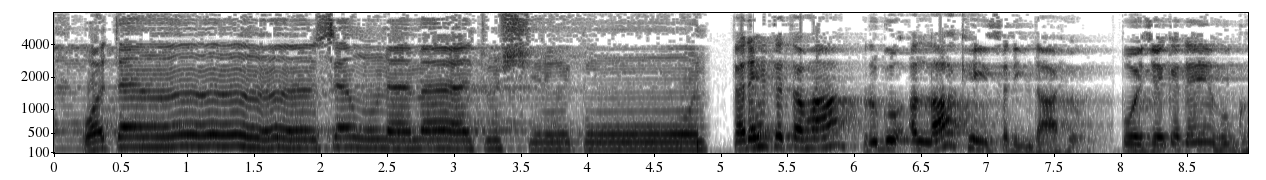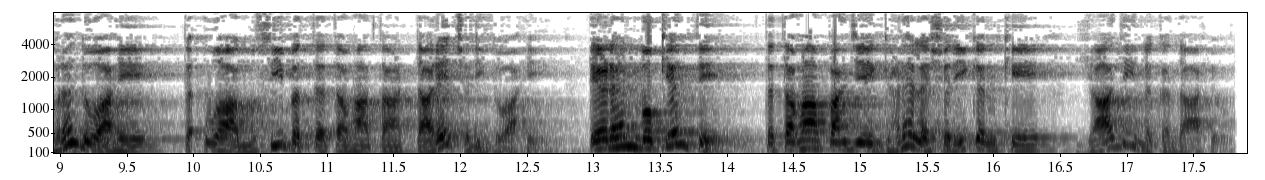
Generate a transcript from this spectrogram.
وتنسون ما تشركون तॾहिं त तव्हां रुगो अल्लाह खे ई सॾींदा आहियो पोइ जेकॾहिं हू घुरंदो आहे त उहा मुसीबत तव्हां तां टारे छॾींदो आहे अहिड़नि मौक़नि ते त तव्हां पंहिंजे घड़ियल शरीकनि खे यादि ई न कंदा आहियो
